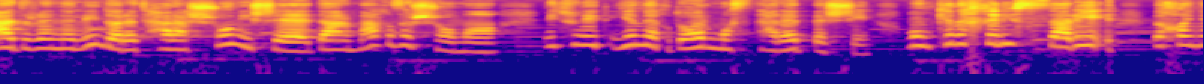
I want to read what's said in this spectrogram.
ادرنالین داره ترشح میشه در مغز شما. می‌تونید یه مقدار مسترب بشین. ممکنه خیلی سریع بخواین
